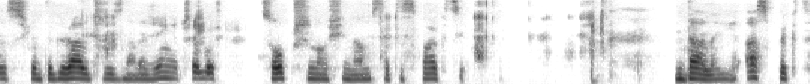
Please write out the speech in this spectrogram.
jest święty graal, czyli znalezienie czegoś, co przynosi nam satysfakcję. Dalej, aspekt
